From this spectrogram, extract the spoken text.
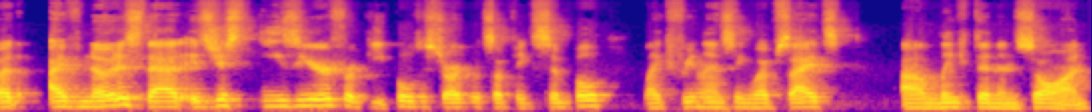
But I've noticed that it's just easier for people to start with something simple like freelancing websites, uh, LinkedIn, and so on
